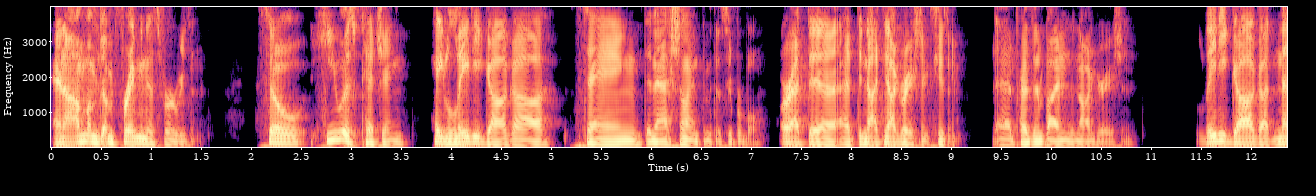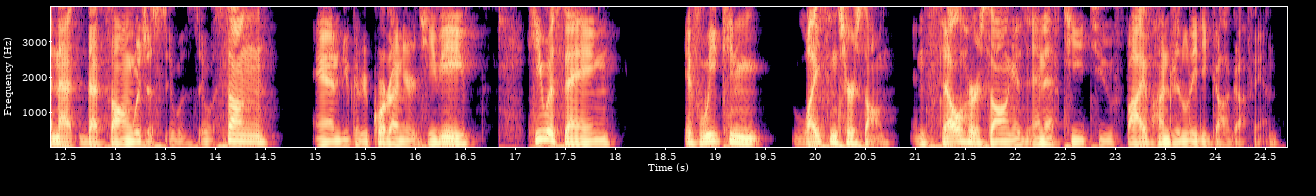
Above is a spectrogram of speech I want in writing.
And I'm, I'm, I'm framing this for a reason. So he was pitching hey, Lady Gaga sang the national anthem at the Super Bowl or at the at the inauguration, excuse me, at President Biden's inauguration. Lady Gaga, and then that that song was just it was it was sung, and you could record it on your TV. He was saying, if we can license her song and sell her song as NFT to 500 Lady Gaga fans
